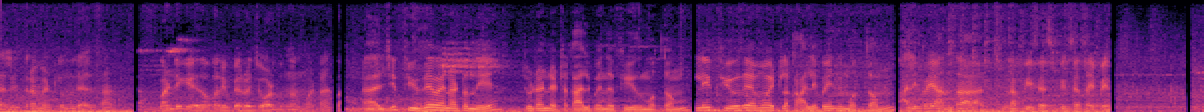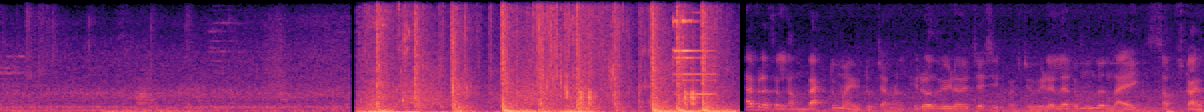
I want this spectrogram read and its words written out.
దళిద్రం ఎట్లుంది తెలుసా? బండికి ఏదో ఒక రిపేర్ వచ్చి పడుతుంది అనమాట ఎల్జీ ఫ్యూజ్ అయినట్టుంది చూడండి ఎట్లా కాలిపోయిందో ఫ్యూజ్ మొత్తం. ఫ్యూజ్ ఏమో ఇట్లా కాలిపోయింది మొత్తం. కాలిపోయి అంతా చిన్న పీసెస్ పీసెస్ అయిపోయింది. Hi friends welcome back to my YouTube channel ఈరోజు వీడియో వచ్చేసి ఫస్ట్ వీడియో లేక ముందు లైక్ సబ్స్క్రైబ్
